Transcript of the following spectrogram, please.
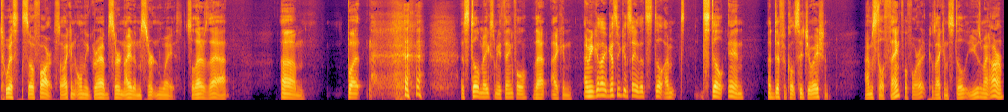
twist so far, so I can only grab certain items certain ways. So there's that. Um, but. it still makes me thankful that I can. I mean, 'cause I guess you could say that's still I'm still in a difficult situation. I'm still thankful for it because I can still use my arm,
